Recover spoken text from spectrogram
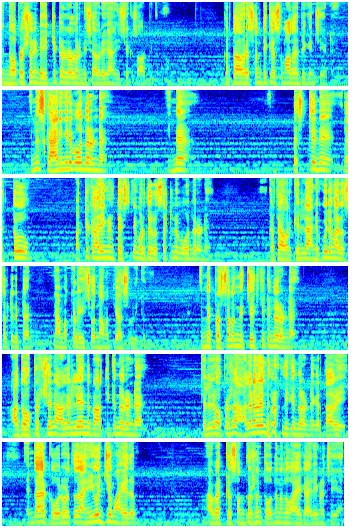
ഇന്ന് ഓപ്പറേഷന് ഡേറ്റ് ഇട്ടിട്ടുള്ളവരുണ്ട് ഈശോ. അവരെ ഞാൻ ഈശോയ്ക്ക് സമർപ്പിക്കുന്നു. കർത്താവ് അവരെ സന്ധിക്കുകയും സമാധാനിപ്പിക്കുകയും ചെയ്യട്ടെ. ഇന്ന് സ്കാനിങ്ങിന് പോകുന്നവരുണ്ട്. ഇന്ന് ടെസ്റ്റിന് രക്തവും മറ്റു കാര്യങ്ങളും ടെസ്റ്റിന് കൊടുത്ത് റിസൾട്ടിന് പോകുന്നവരുണ്ട്. കർത്താവ് അവർക്കെല്ലാം അനുകൂലമായ റിസൾട്ട് കിട്ടാൻ ഞാൻ മക്കളെ ഈശോ നാമത്തെ ആസ്വദിക്കുന്നു ഇന്ന് പ്രസവം നിശ്ചയിച്ചിരിക്കുന്നവരുണ്ട്. അത് ഓപ്പറേഷൻ ആകല്ലേ എന്ന് പ്രാർത്ഥിക്കുന്നവരുണ്ട്. ചിലർ ഓപ്പറേഷൻ ആകണമേ എന്ന് പ്രാർത്ഥിക്കുന്നവരുണ്ട് കർത്താവേ. എന്താർക്കും ഓരോരുത്തർ അനുയോജ്യമായതും അവർക്ക് സന്തോഷം തോന്നണതുമായ കാര്യങ്ങൾ ചെയ്യാൻ.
